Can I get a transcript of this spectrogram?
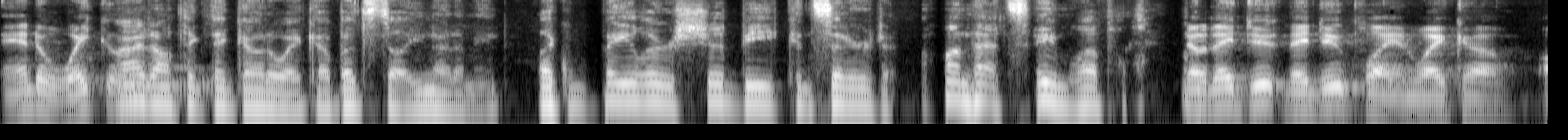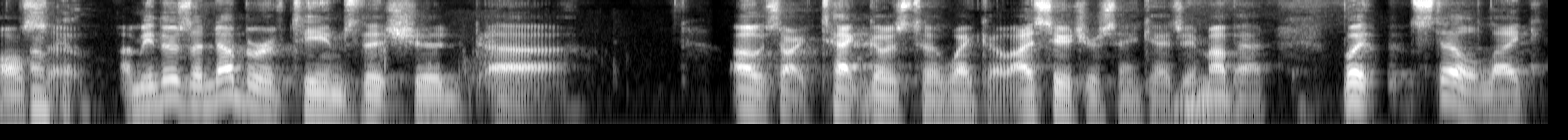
and to Waco. I don't think they go to Waco, but still, you know what I mean. Like Baylor should be considered on that same level. No, they do. They do play in Waco. Also, okay. I mean, there's a number of teams that should. Uh, oh, sorry, Tech goes to Waco. I see what you're saying, KJ. My bad. But still, like,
